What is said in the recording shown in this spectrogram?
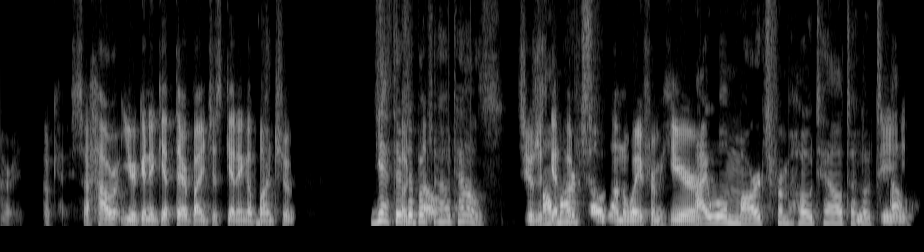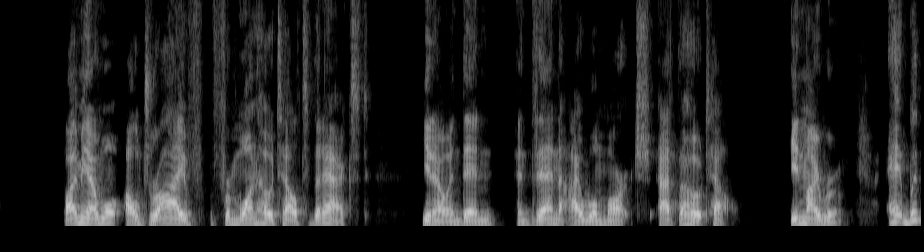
All right. Okay, so how you're going to get there by just getting a bunch of yeah, there's hotels? a bunch of hotels. So you'll just I'll get march, hotels on the way from here. I will march from hotel to hotel. I mean, I won't. I'll drive from one hotel to the next, you know, and then and then I will march at the hotel in my room. And, but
